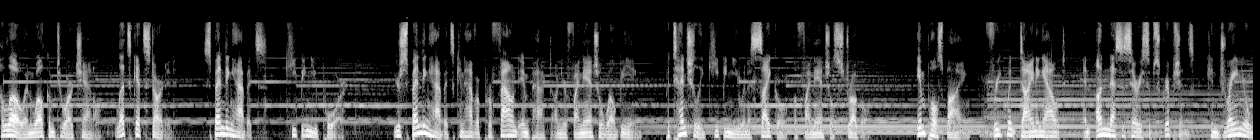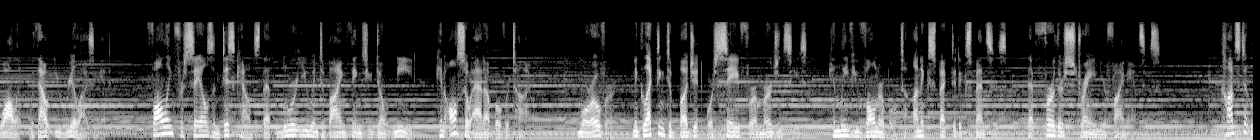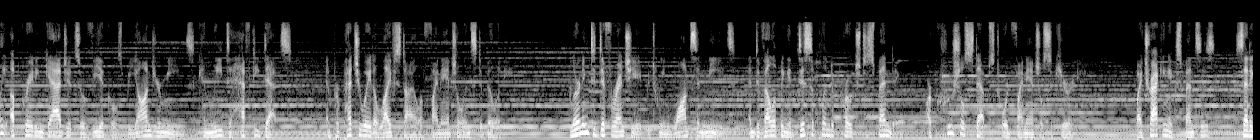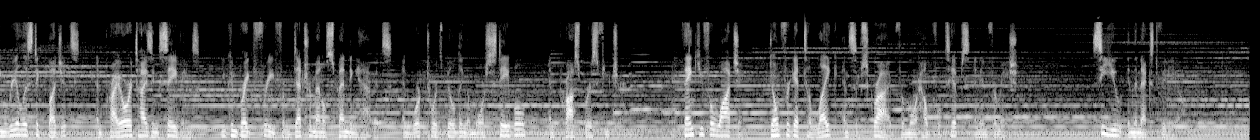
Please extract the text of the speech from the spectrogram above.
Hello and welcome to our channel. Let's get started. Spending habits, keeping you poor. Your spending habits can have a profound impact on your financial well-being, potentially keeping you in a cycle of financial struggle. Impulse buying, frequent dining out, and unnecessary subscriptions can drain your wallet without you realizing it. Falling for sales and discounts that lure you into buying things you don't need can also add up over time. Moreover, neglecting to budget or save for emergencies can leave you vulnerable to unexpected expenses that further strain your finances. Constantly upgrading gadgets or vehicles beyond your means can lead to hefty debts and perpetuate a lifestyle of financial instability. Learning to differentiate between wants and needs and developing a disciplined approach to spending are crucial steps toward financial security. By tracking expenses, setting realistic budgets, and prioritizing savings, you can break free from detrimental spending habits and work towards building a more stable and prosperous future. Thank you for watching. Don't forget to like and subscribe for more helpful tips and information. See you in the next video.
